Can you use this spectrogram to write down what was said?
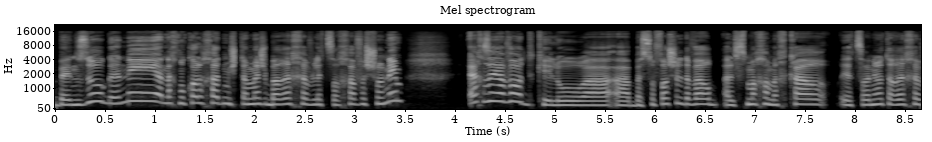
בן זוג, אני, אנחנו כל אחד משתמש ברכב לצרכיו השונים. איך זה יעבוד? כאילו, בסופו של דבר, על סמך המחקר, יצרניות הרכב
